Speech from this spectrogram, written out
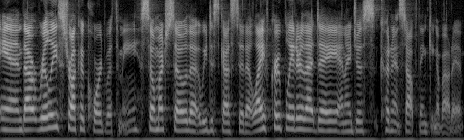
And that really struck a chord with me, so much so that we discussed it at Life Group later that day, and I just couldn't stop thinking about it.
